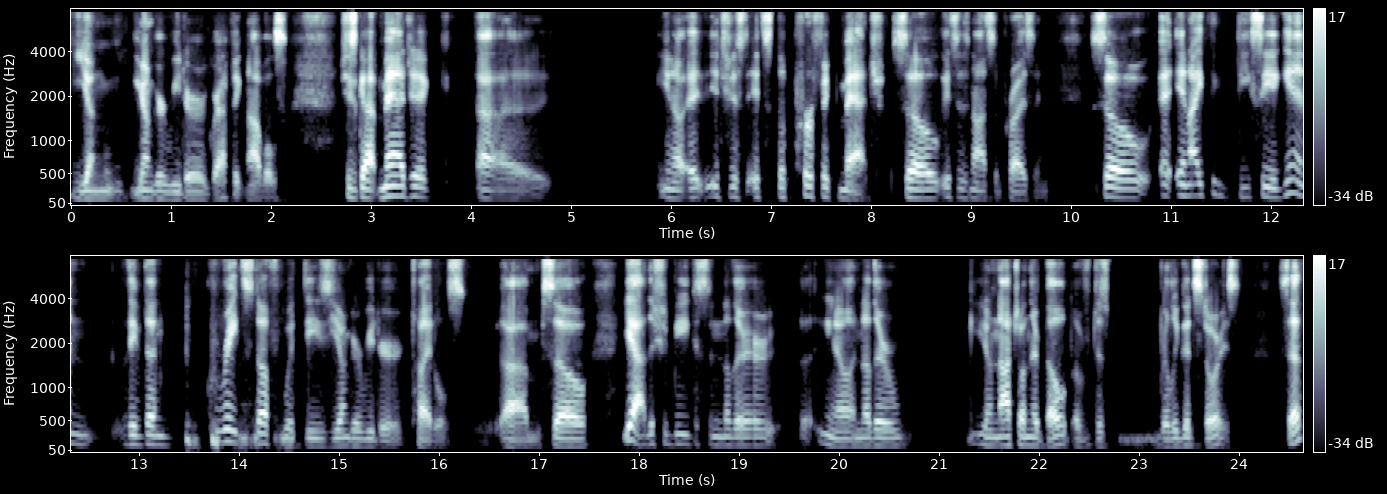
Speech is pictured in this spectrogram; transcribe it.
young younger reader graphic novels. She's got magic. Uh, you know, it, it's just it's the perfect match. So this is not surprising. So, and I think DC again, they've done great stuff with these younger reader titles. Um, so, yeah, this should be just another, uh, you know, another, you know, notch on their belt of just really good stories. Seth,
